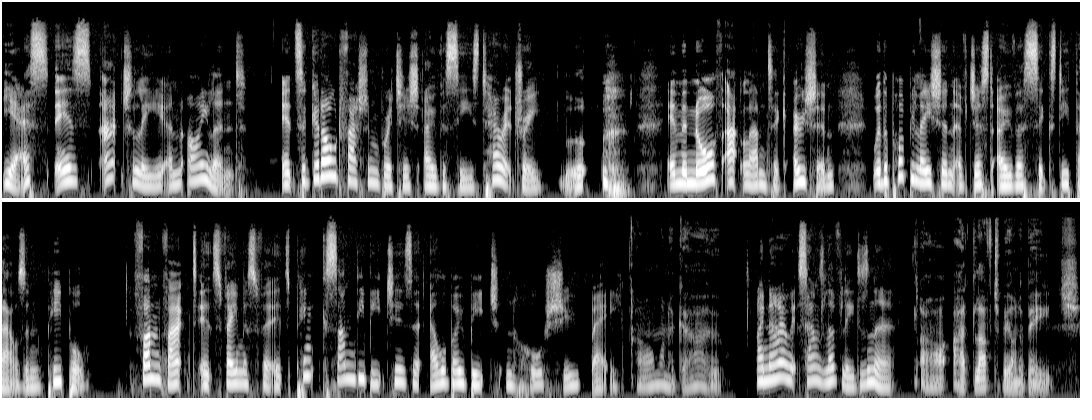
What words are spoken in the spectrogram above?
yes, is actually an island. It's a good old fashioned British overseas territory in the North Atlantic Ocean with a population of just over 60,000 people. Fun fact it's famous for its pink sandy beaches at Elbow Beach and Horseshoe Bay. Oh, I want to go. I know, it sounds lovely, doesn't it? Oh, I'd love to be on a beach.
